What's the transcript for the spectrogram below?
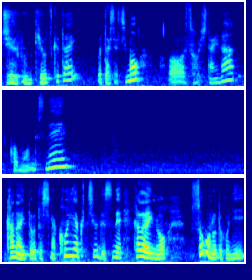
十分気をつけたい。私たちもそうしたいな。と思うんですね。家内と私が婚約中ですね。家内の祖母のとこに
